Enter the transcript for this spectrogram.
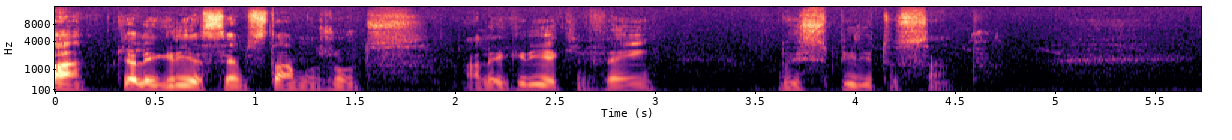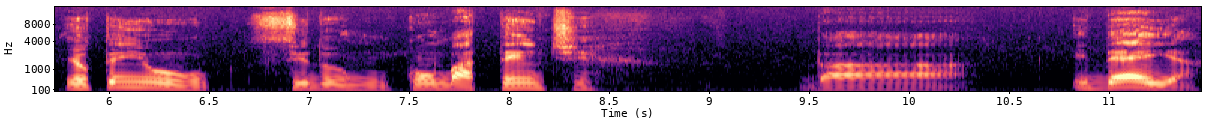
Olá, que alegria sempre estarmos juntos. Alegria que vem do Espírito Santo. Eu tenho sido um combatente da ideia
